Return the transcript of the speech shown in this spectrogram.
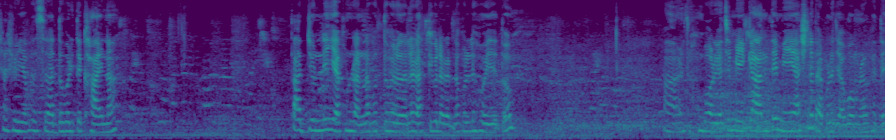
শাশুড়ি আবার শ্রাদ্ধ বাড়িতে খায় না। তার জন্যেই এখন রান্না করতে হলো রাত্রিবেলা রান্না করলে হয়ে যেত। আর বর গেছে মেয়েকে আনতে, মেয়ে আসলে তারপরে যাব আমরা খেতে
